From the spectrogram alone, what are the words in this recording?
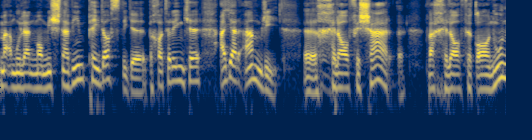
معمولا ما میشنویم پیداست دیگه به خاطر اینکه اگر امری خلاف شرع و خلاف قانون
